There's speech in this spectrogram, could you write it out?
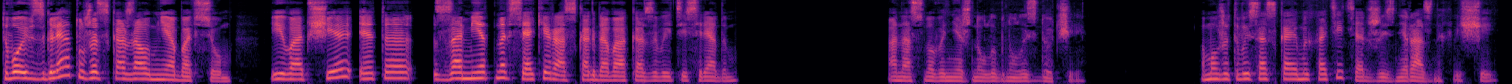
Твой взгляд уже сказал мне обо всем. И вообще это заметно всякий раз, когда вы оказываетесь рядом». Она снова нежно улыбнулась дочери. Может, вы со Скаем и хотите от жизни разных вещей?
